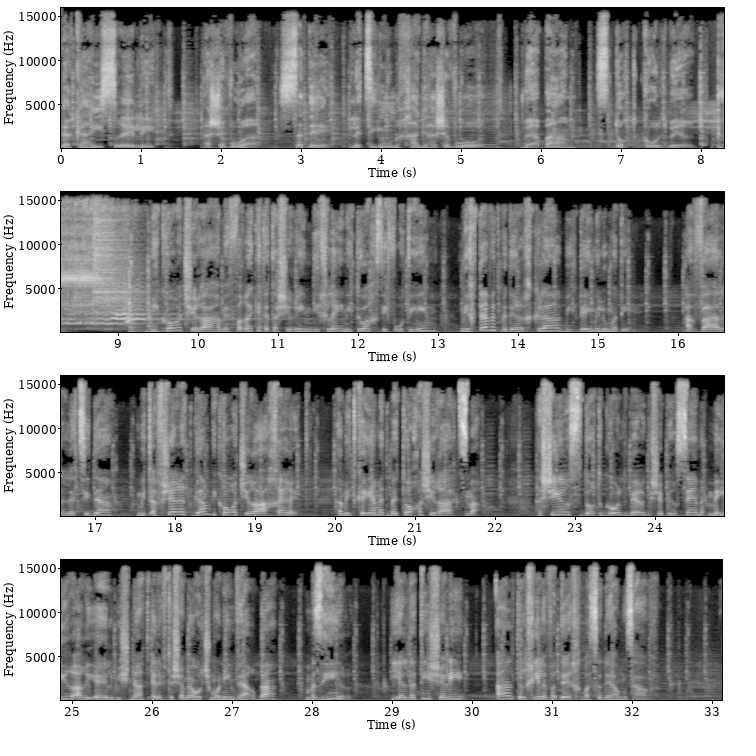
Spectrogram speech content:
דקה ישראלית. השבוע, שדה לציון חג השבועות, והפעם, שדות גולדברג. ביקורת שירה המפרקת את השירים בכלי ניתוח ספרותיים נכתבת בדרך כלל בידי מלומדים. אבל לצידה מתאפשרת גם ביקורת שירה אחרת, המתקיימת בתוך השירה עצמה. השיר שדות גולדברג שפרסם מאיר אריאל בשנת 1984 מזהיר, ילדתי שלי, אל תלכי לבדך בשדה המוזהב.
